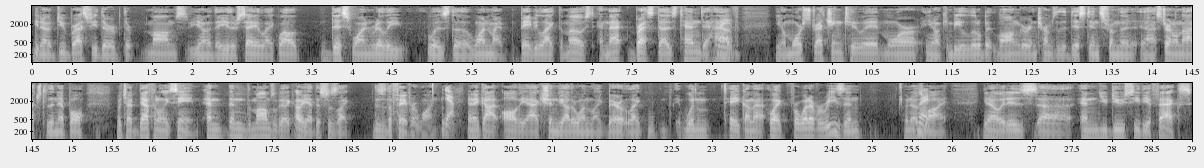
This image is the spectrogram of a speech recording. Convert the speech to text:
you know do breastfeed their their moms, you know, they either say like, "Well, this one really was the one my baby liked the most," and that breast does tend to have. Right. You know, more stretching to it, more, you know, it can be a little bit longer in terms of the distance from the uh, sternal notch to the nipple, which I've definitely seen. And then the moms will be like, oh, yeah, this was like, this is the favorite one Yeah. and it got all the action. The other one, like, barely, like, it wouldn't take on that, like, for whatever reason. Who knows Right. why? You know, it is, uh, and you do see the effects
